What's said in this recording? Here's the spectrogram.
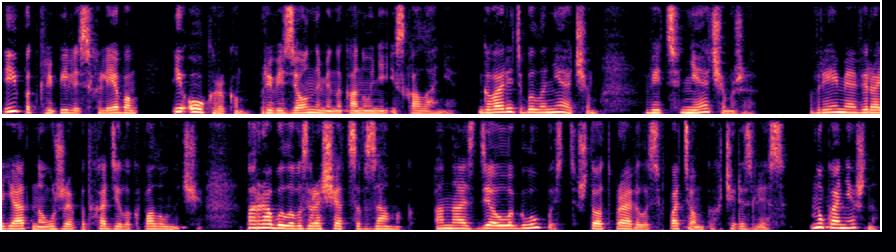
и подкрепились хлебом и окороком, привезенными накануне из Калани. Говорить было не о чем, ведь не о чем же. Время, вероятно, уже подходило к полуночи. Пора было возвращаться в замок. Она сделала глупость, что отправилась в потемках через лес. Ну, конечно,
